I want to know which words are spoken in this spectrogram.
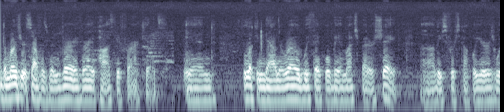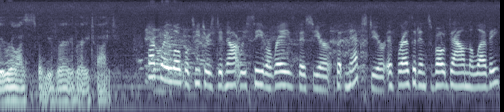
The merger itself has been very, very positive for our kids. And looking down the road, we think we'll be in much better shape. Uh, these first couple years, we realize it's going to be very, very tight. Parkway local teachers did not receive a raise this year, but next year, if residents vote down the levy,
